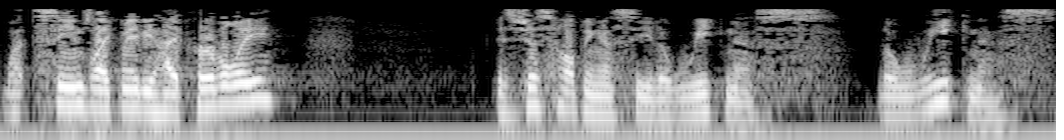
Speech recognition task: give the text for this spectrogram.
what seems like maybe hyperbole, is just helping us see the weakness, the weakness,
